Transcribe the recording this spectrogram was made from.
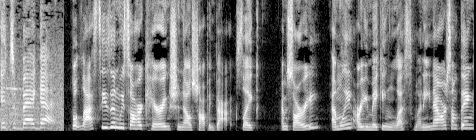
It's a baguette. But last season, we saw her carrying Chanel shopping bags. Like, I'm sorry, Emily, are you making less money now or something?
